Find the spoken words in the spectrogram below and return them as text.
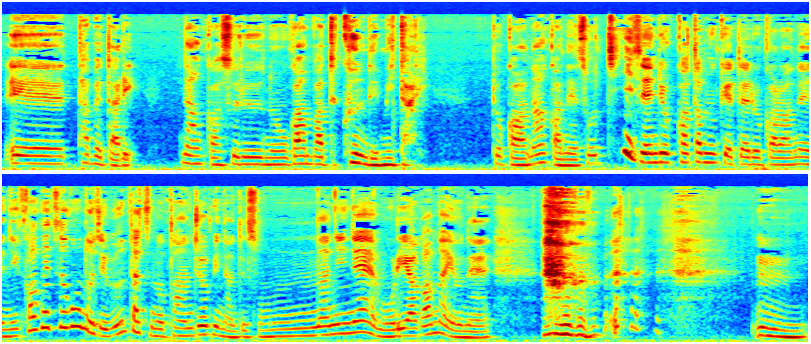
えー、食べたりなんかするのを頑張って組んでみたりとかなんかねそっちに全力傾けてるからね2ヶ月後の自分たちの誕生日なんてそんなにね盛り上がんないよね。うん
